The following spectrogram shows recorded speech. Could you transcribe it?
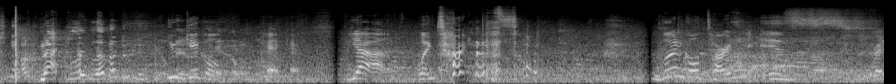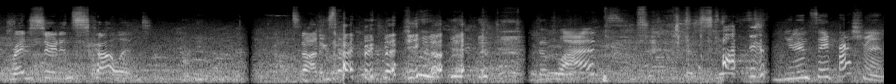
giggling. You giggle. Okay, okay. Yeah, like tartan soul. The blue and gold tartan is registered in Scotland. It's not exactly that, you know. The plaids? Sorry. You didn't say freshman.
